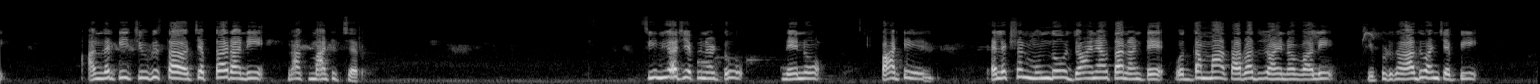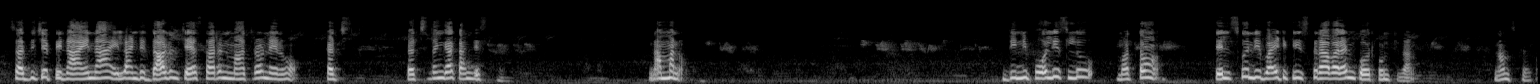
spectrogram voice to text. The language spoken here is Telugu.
అందరికీ చూపిస్తా చెప్తారని నాకు మాట ఇచ్చారు చెప్పినట్టు నేను పార్టీ ఎలక్షన్ ముందు జాయిన్ అవుతానంటే వద్దమ్మా తర్వాత జాయిన్ అవ్వాలి ఇప్పుడు కాదు అని చెప్పి సర్ది చెప్పిన ఆయన ఇలాంటి దాడులు చేస్తారని మాత్రం నేను ఖచ్చితంగా ఖండిస్తాను. నమ్మను. దీన్ని పోలీసులు మొత్తం తెలుసుకుని బయటకు తీసుకురావాలని కోరుకుంటున్నాను. నమస్కారం.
